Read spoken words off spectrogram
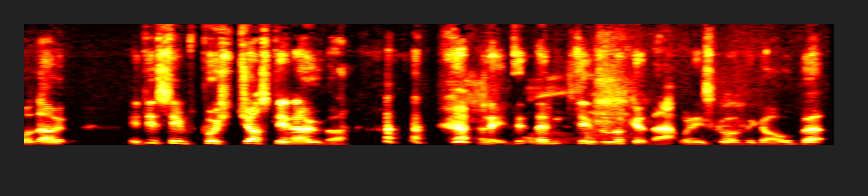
although it did seem to push Justin over, and it didn't seem to look at that when he scored the goal. But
